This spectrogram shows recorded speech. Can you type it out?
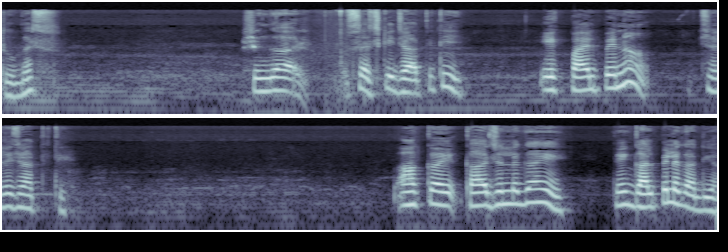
तो बस, श्रृंगार सच के जाती थी। एक पायल पे ना चले जाती थी। आँख का काजल लगाए तो एक गाल पे लगा दिया।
